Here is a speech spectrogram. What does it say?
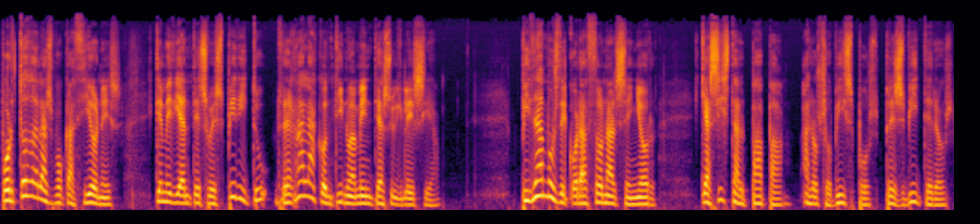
por todas las vocaciones que mediante su espíritu regala continuamente a su iglesia. Pidamos de corazón al Señor que asista al Papa, a los obispos, presbíteros.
